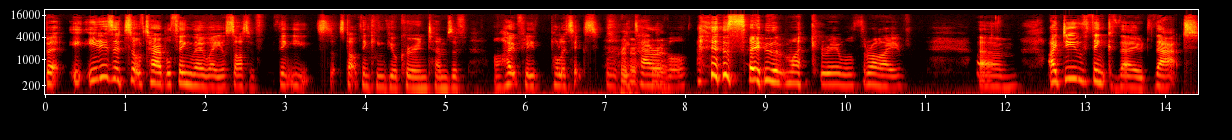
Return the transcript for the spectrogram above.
But it, it is a sort of terrible thing though, where you'll start of think you start thinking of your career in terms of, oh, hopefully politics will be terrible, so that my career will thrive. Um, I do think though that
